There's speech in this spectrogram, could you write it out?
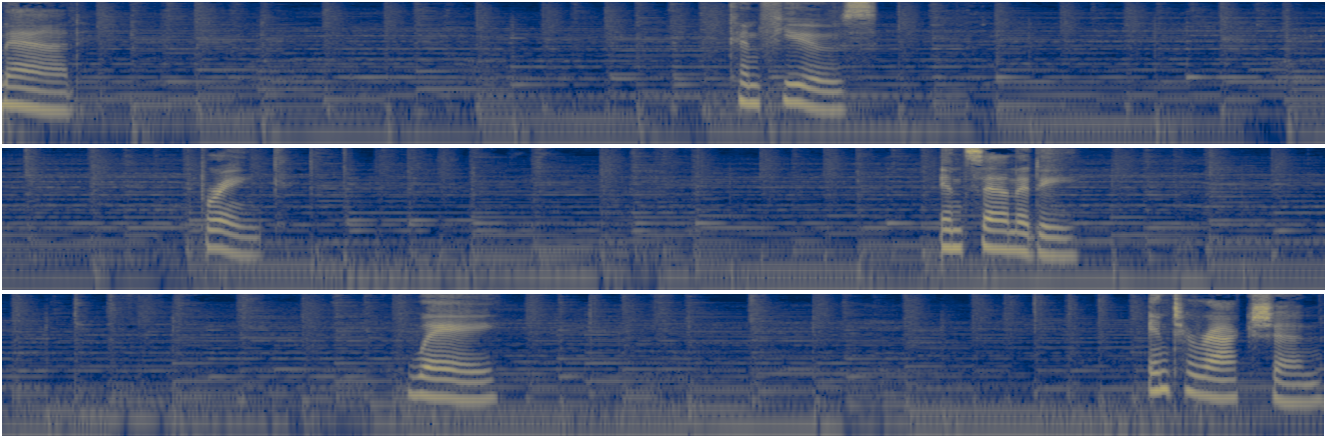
Mad Confuse Brink Insanity Way Interaction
